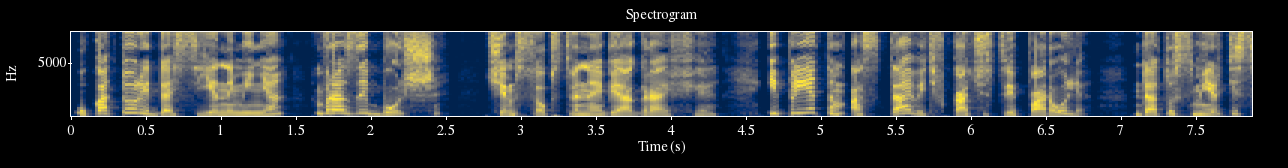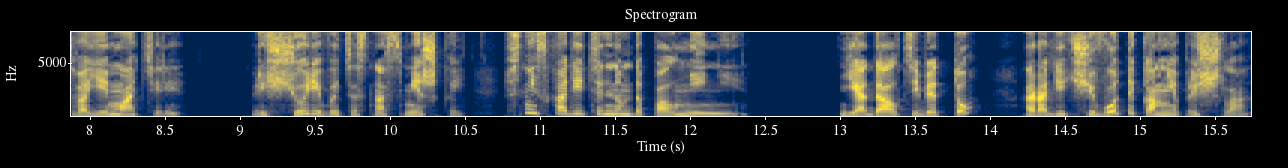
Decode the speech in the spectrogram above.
у которой досье на меня в разы больше, чем собственная биография, и при этом оставить в качестве пароля дату смерти своей матери», прищуривается с насмешкой в снисходительном дополнении. «Я дал тебе то, ради чего ты ко мне пришла.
